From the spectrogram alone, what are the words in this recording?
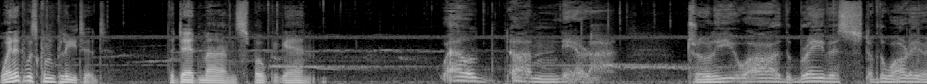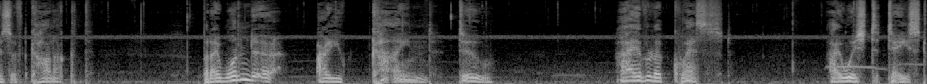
When it was completed, the dead man spoke again. Well done, Nera. Truly you are the bravest of the warriors of Connacht. But I wonder, are you kind, too? I have a request. I wish to taste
